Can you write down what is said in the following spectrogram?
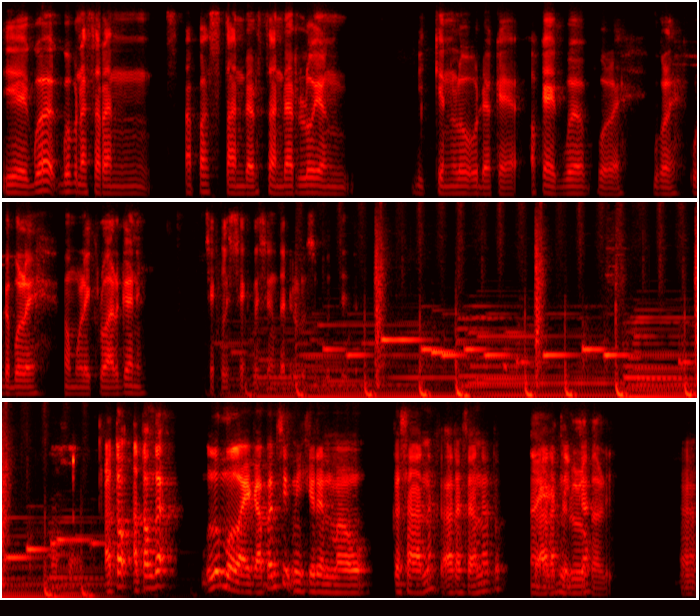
Iya, gua gua penasaran apa standar-standar lo yang bikin lo udah kayak oke gue boleh boleh udah boleh memulai keluarga nih checklist checklist yang tadi lo sebut itu. Atau atau enggak, lo mulai kapan sih mikirin mau ke sana, ke arah sana tuh? Ke nah arah itu dulu nikah? kali Nah,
